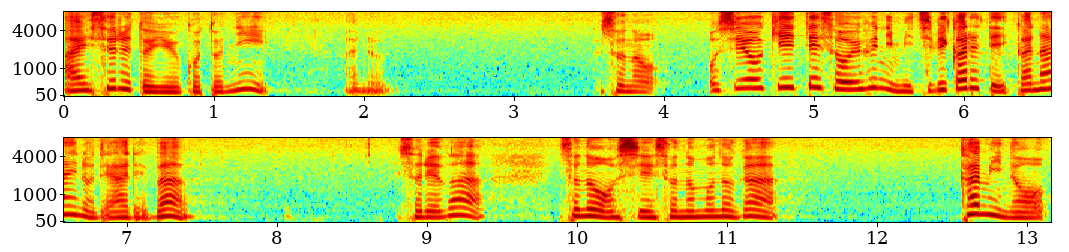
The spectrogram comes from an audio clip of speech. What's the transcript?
愛するということにあのその教えを聞いてそういうふうに導かれていかないのであればそれはその教えそのものが神の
